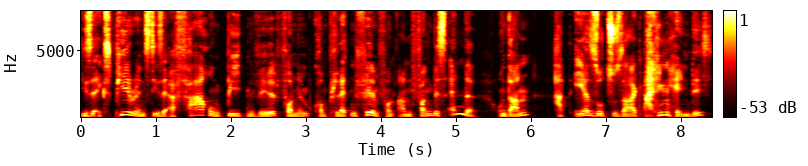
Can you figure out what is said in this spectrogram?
diese Experience, diese Erfahrung bieten will von einem kompletten Film, von Anfang bis Ende. Und dann hat er sozusagen eigenhändig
